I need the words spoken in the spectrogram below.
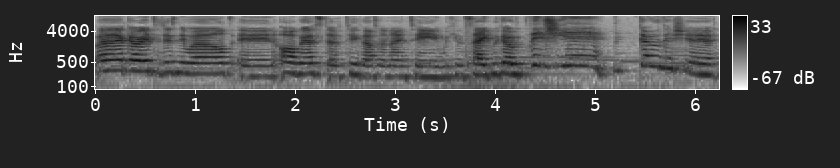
We're going to Disney World in August of 2019. We can say we go this year! We go this year!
